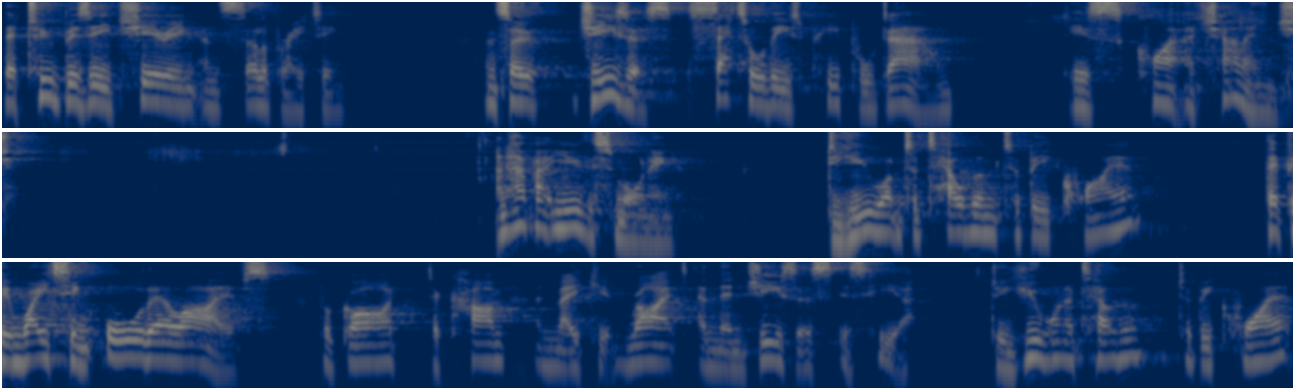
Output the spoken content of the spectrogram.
They're too busy cheering and celebrating. And so Jesus settle these people down is quite a challenge. And how about you this morning? Do you want to tell them to be quiet? They've been waiting all their lives for God to come and make it right, and then Jesus is here. Do you want to tell them to be quiet?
